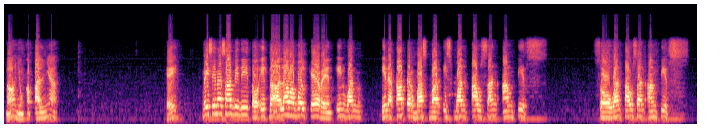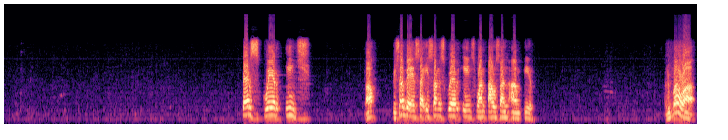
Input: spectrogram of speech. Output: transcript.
No? Yung kapal niya. Okay? May sinasabi dito, if the allowable current in one in a copper bus bar is 1,000 amperes. So, 1,000 amperes. Per square inch. No? Ibig sabihin, sa isang square inch, 1,000 ampere. Halimbawa,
